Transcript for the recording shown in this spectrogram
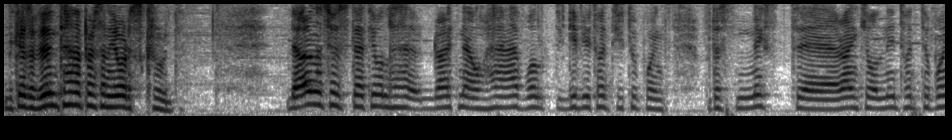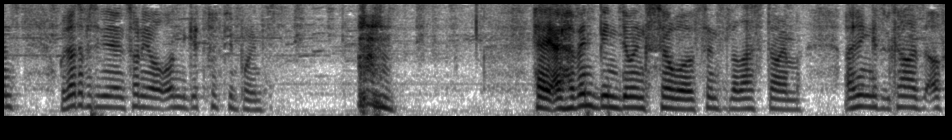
Because if you didn't have a persona, you're screwed. The choice that you will right now have will give you 22 points. For this next uh, rank, you will need 22 points. Without a persona, you'll only get 15 points. hey, I haven't been doing so well since the last time. I think it's because of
